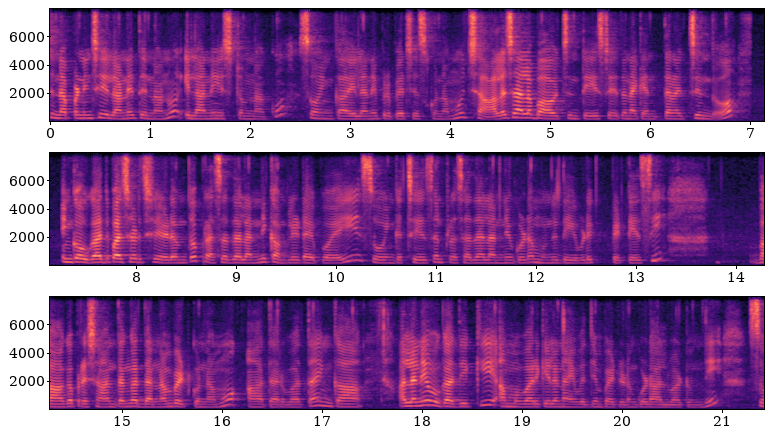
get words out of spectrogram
చిన్నప్పటి నుంచి ఇలానే తిన్నాను. ఇలానే ఇష్టం నాకు. సో ఇంకా ఇలానే ప్రిపేర్ చేసుకున్నాము. చాలా చాలా బాగా వచ్చింది. టేస్ట్ అయితే నాకు ఎంత నచ్చిందో. ఇంకా ఉగాది పచ్చడి చేయడంతో ప్రసాదాలన్నీ కంప్లీట్ అయిపోయాయి. సో ఇంకా చేసిన ప్రసాదాలన్నీ కూడా ముందు దేవుడికి పెట్టేసి బాగా ప్రశాంతంగా దండం పెట్టుకున్నాము. ఆ తర్వాత ఇంకా అలానే ఉగాదికి అమ్మవారికి ఇలా నైవేద్యం పెట్టడం కూడా అలవాటు ఉంది. సో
